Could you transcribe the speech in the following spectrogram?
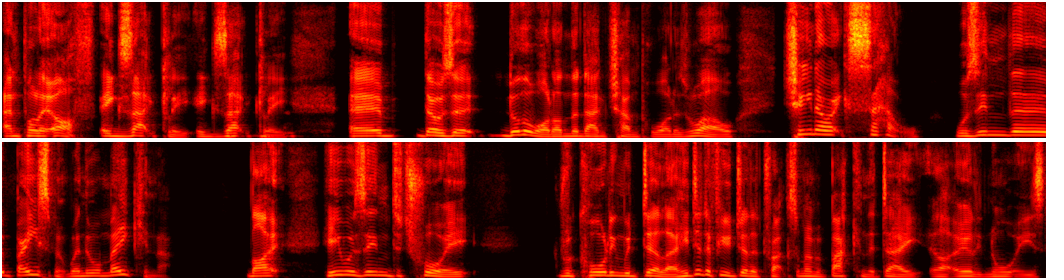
and pull it off. Exactly, exactly. um, there was a, another one on the Nag Champa one as well. Chino XL was in the basement when they were making that. Like he was in Detroit recording with Dilla. He did a few Dilla tracks. I remember back in the day, like early noughties.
